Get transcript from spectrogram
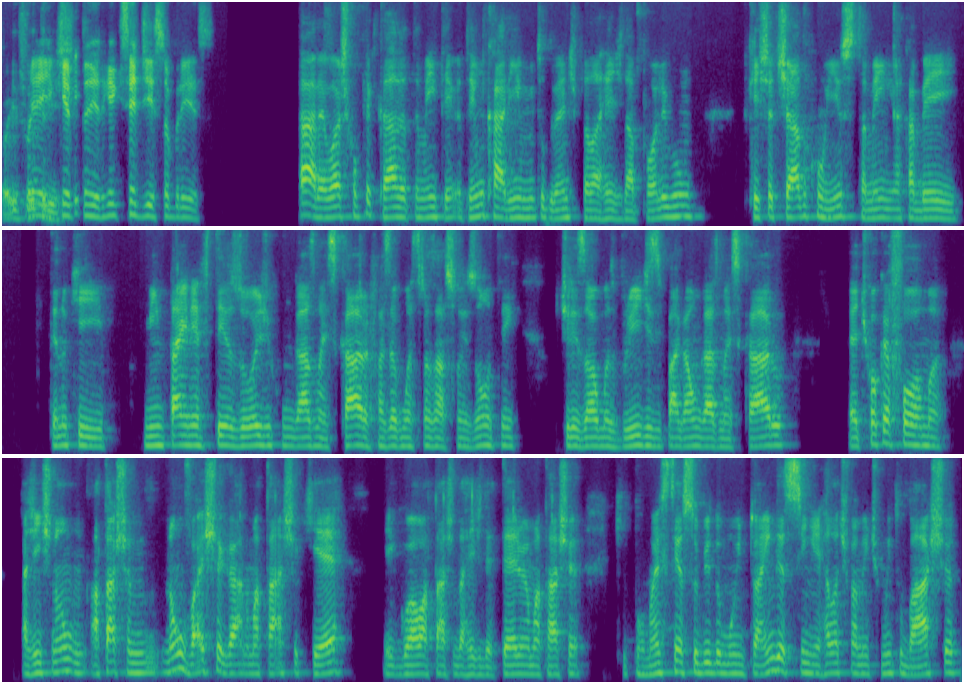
Foi, foi e aí, triste. o que, que você diz sobre isso? Cara, eu acho complicado. Eu também tenho, eu tenho um carinho muito grande pela rede da Polygon. Fiquei chateado com isso. Também acabei tendo que mintar NFTs hoje com gás mais caro, fazer algumas transações ontem, utilizar algumas bridges e pagar um gás mais caro. É, de qualquer forma, a gente não, a taxa não vai chegar numa taxa que é igual à taxa da rede de Ethereum, é uma taxa que, por mais que tenha subido muito, ainda assim é relativamente muito baixa,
